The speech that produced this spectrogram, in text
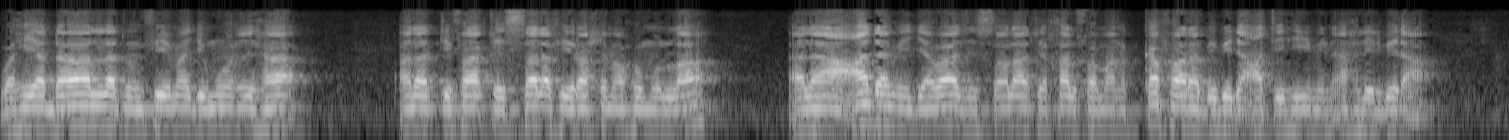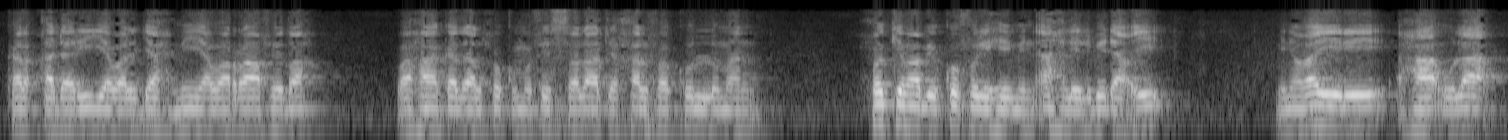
wa hiya dallatun fi majmuiha ala ittifaqi salafi rahimahumullah ala adami jawasi salati halfa man kafara bi bid'atihi min ahli lbid'a كالقدرية والجهمية والرافضة وهكذا الحكم في الصلاة خلف كل من حكم بكفره من أهل البدع من غير هؤلاء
